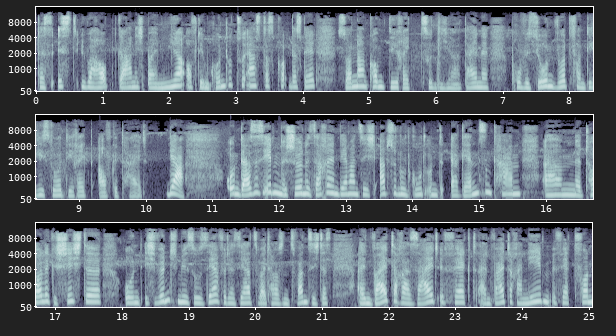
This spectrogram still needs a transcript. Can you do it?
das ist überhaupt gar nicht bei mir auf dem Konto zuerst das, das Geld, sondern kommt direkt zu dir. Deine Provision wird von Digistore direkt aufgeteilt. Ja, und das ist eben eine schöne Sache, in der man sich absolut gut und ergänzen kann. Ähm, eine tolle Geschichte. Und ich wünsche mir so sehr für das Jahr 2020, dass ein weiterer Side-Effekt, ein weiterer Nebeneffekt von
